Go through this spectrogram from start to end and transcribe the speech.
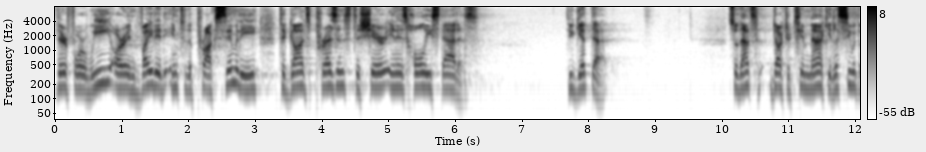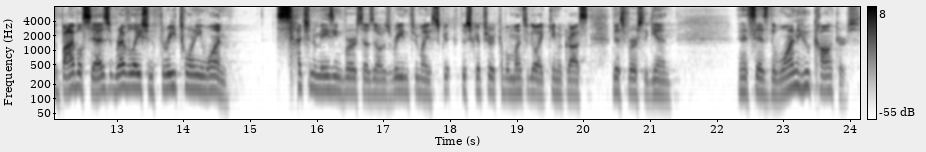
Therefore, we are invited into the proximity to God's presence to share in his holy status. Do you get that? So that's Dr. Tim Mackie. Let's see what the Bible says. Revelation 3:21. Such an amazing verse. As I was reading through my the scripture a couple months ago, I came across this verse again. And it says, The one who conquers,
